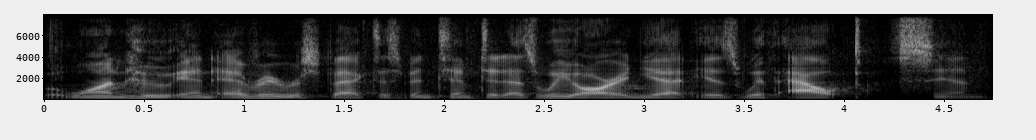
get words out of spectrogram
but one who in every respect has been tempted as we are and yet is without sin.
